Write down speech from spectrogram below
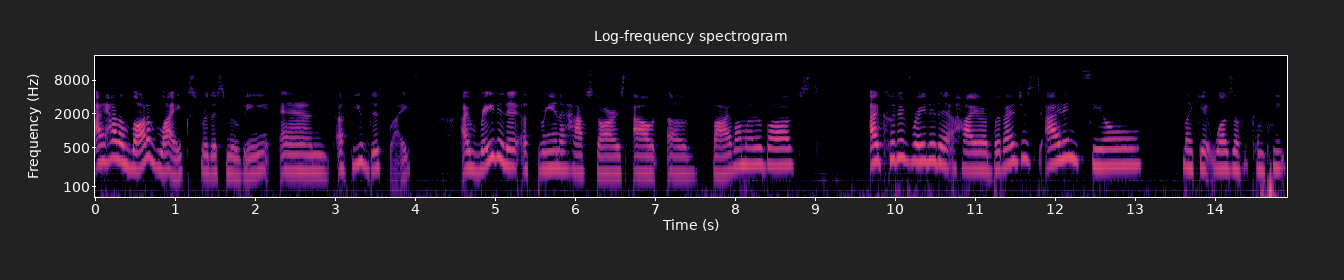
I had a lot of likes for this movie and a few dislikes. I rated it a three and a half stars out of five on Letterboxd. I could have rated it higher, but I just I didn't feel like it was a complete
